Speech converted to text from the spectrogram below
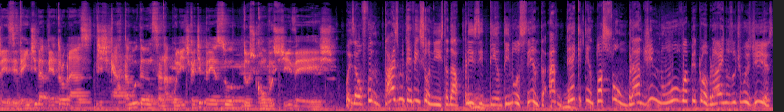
Presidente da Petrobras descarta mudança na política de preço dos combustíveis. Pois é, o fantasma intervencionista da presidenta inocenta até que tentou assombrar de novo a Petrobras nos últimos dias.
